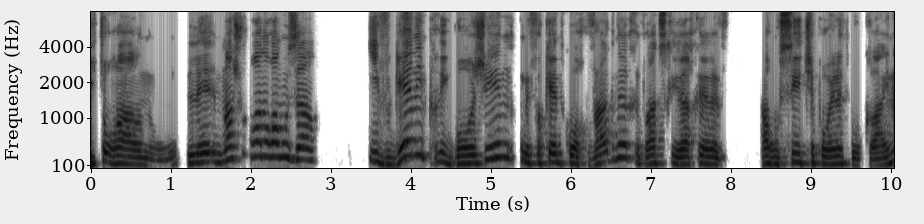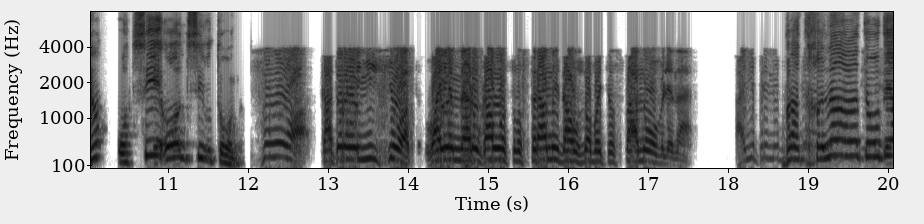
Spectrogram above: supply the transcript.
התעוררנו למשהו נורא נורא מוזר. יבגני פריגוז'ין, מפקד כוח וגנר, חברת שכירי החרב הרוסית שפועלת באוקראינה, הוציא עוד סרטון. которое несет военное руководство страны, должно быть установлено. בהתחלה, אתה יודע,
